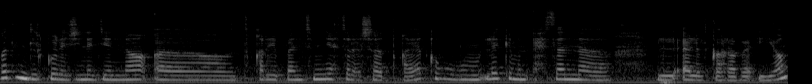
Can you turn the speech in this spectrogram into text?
غادي ندلكو العجينه ديالنا آه تقريبا 8 حتى 10 دقائق ولكن من الاحسن آه الآلة الكهربائية.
